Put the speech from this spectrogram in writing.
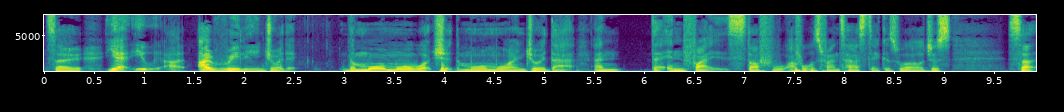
So yeah, it, I, I really enjoyed it. The more and more watch it, the more and more I enjoyed that. And the in fight stuff I thought was fantastic as well. Just so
